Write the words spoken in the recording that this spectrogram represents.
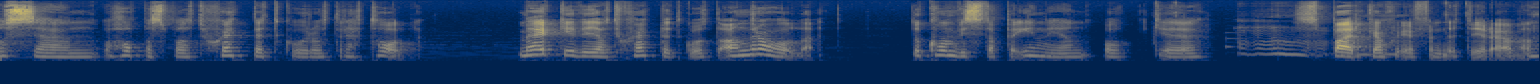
och sen hoppas på att skeppet går åt rätt håll. Märker vi att skeppet går åt andra hållet, då kommer vi stoppa in igen och eh, sparka chefen lite i röven.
